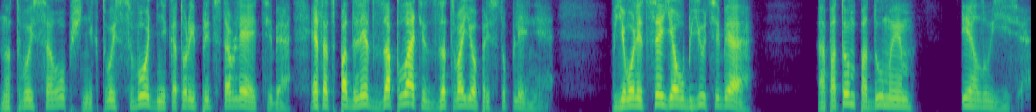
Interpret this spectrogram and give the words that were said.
Но твой сообщник, твой сводник, который представляет тебя, этот подлец заплатит за твое преступление. В его лице я убью тебя. А потом подумаем и о Луизе.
